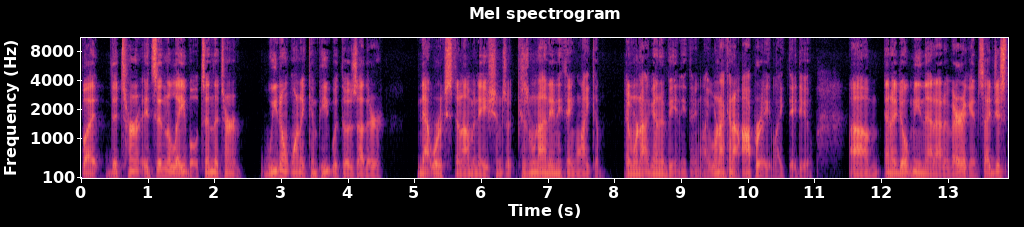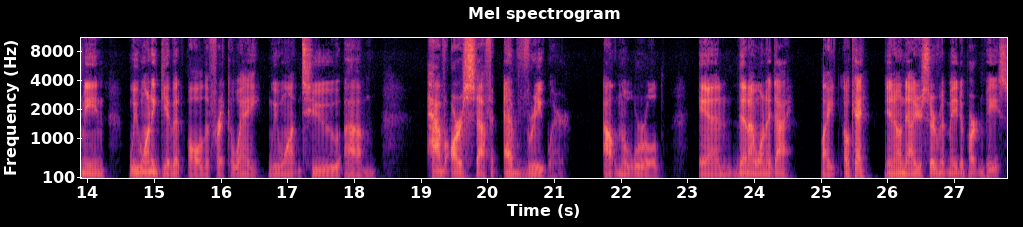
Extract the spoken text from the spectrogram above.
but the term it's in the label, it's in the term. We don't want to compete with those other networks, denominations, because we're not anything like them, and we're not going to be anything like. We're not going to operate like they do. Um, and I don't mean that out of arrogance. I just mean we want to give it all the frick away. We want to um, have our stuff everywhere out in the world. And then I want to die. Like, okay, you know, now your servant may depart in peace.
